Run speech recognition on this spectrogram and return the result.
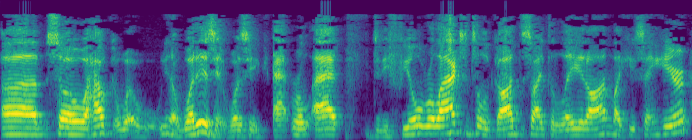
Um, so how, you know, what is it? Was he at, at, did he feel relaxed until God decided to lay it on, like he's saying here?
